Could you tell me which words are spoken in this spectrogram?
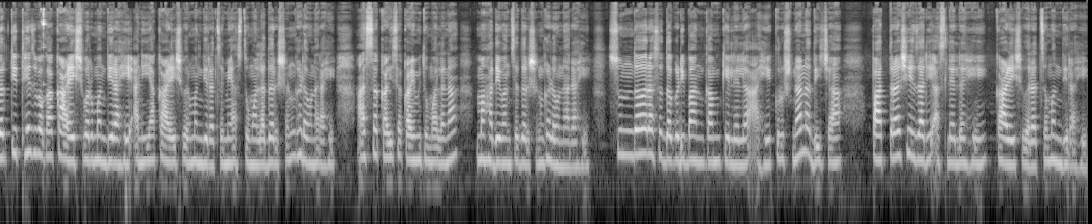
तर तिथेच बघा काळेश्वर मंदिर आहे आणि या काळेश्वर मंदिराचं मी आज तुम्हाला दर्शन घडवणार आहे. आज सकाळी सकाळी मी तुम्हाला ना महादेवांचं दर्शन घडवणार आहे. सुंदर असं दगडी बांधकाम केलेलं आहे कृष्णा नदीच्या पात्राशेजारी असलेलं हे काळेश्वराचं मंदिर आहे.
